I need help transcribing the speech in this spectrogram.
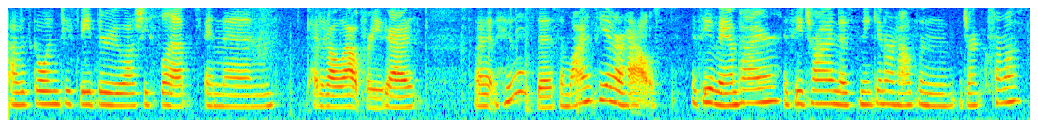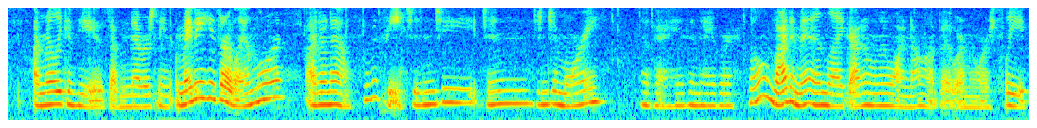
I was going to speed through while she slept and then cut it all out for you guys. But who is this and why is he at our house? Is he a vampire? Is he trying to sneak in our house and drink from us? I'm really confused. I've never seen. Maybe he's our landlord? I don't know. Who is he? Gingy, Gin, Mori. Okay, he's a neighbor. We'll invite him in. Like, I don't know why not, but I mean, we're asleep.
